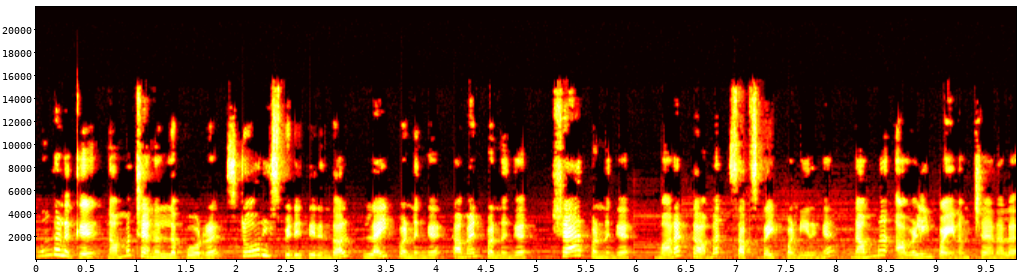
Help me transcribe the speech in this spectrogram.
உங்களுக்கு நம்ம சேனல்ல போடுற ஸ்டோரிஸ் பிடித்திருந்தால் லைக் பண்ணுங்க கமெண்ட் பண்ணுங்க ஷேர் பண்ணுங்க. மறக்காம சப்ஸ்கிரைப் பண்ணிருங்க. நம்ம அவளின் பயணம் சேனலை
